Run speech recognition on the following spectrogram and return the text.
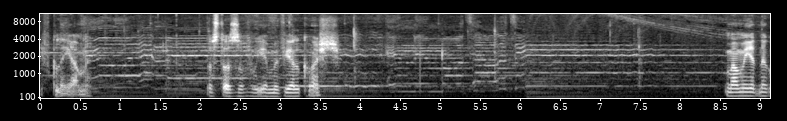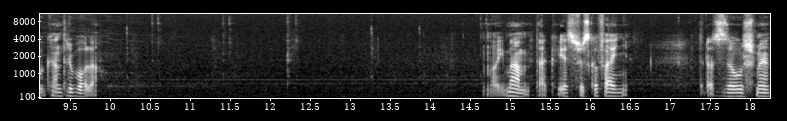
i wklejamy. Dostosowujemy wielkość. Mamy jednego country bola. No i mamy, tak, jest wszystko fajnie. Teraz załóżmy.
